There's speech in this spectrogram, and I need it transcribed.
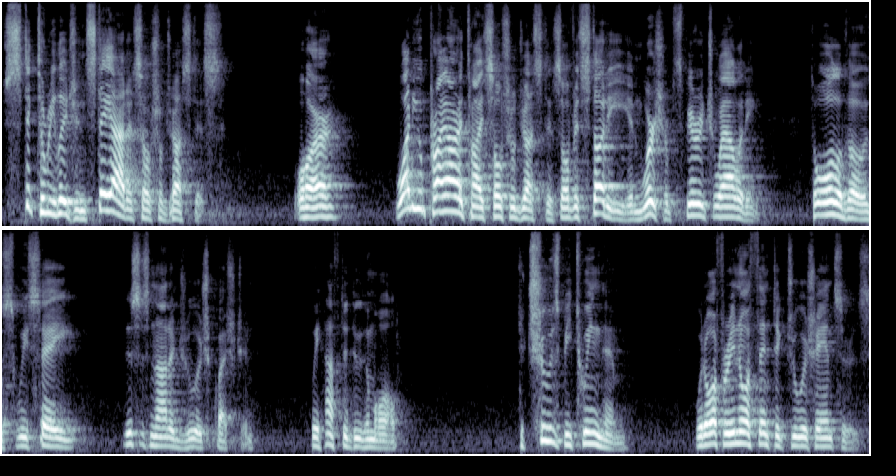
stick to religion, stay out of social justice. Or, why do you prioritize social justice over study and worship, spirituality? To all of those, we say, this is not a Jewish question. We have to do them all. To choose between them would offer inauthentic Jewish answers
